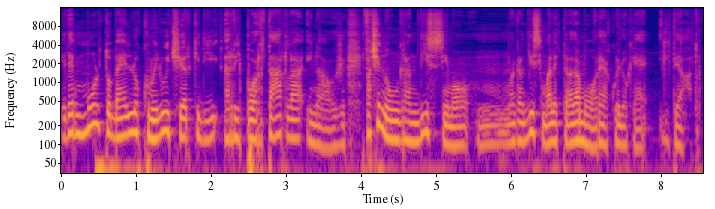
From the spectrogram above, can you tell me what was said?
ed è molto bello come lui cerchi di riportarla in auge, facendo un grandissimo, mm, una grandissima lettera d'amore a quello che è il teatro.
